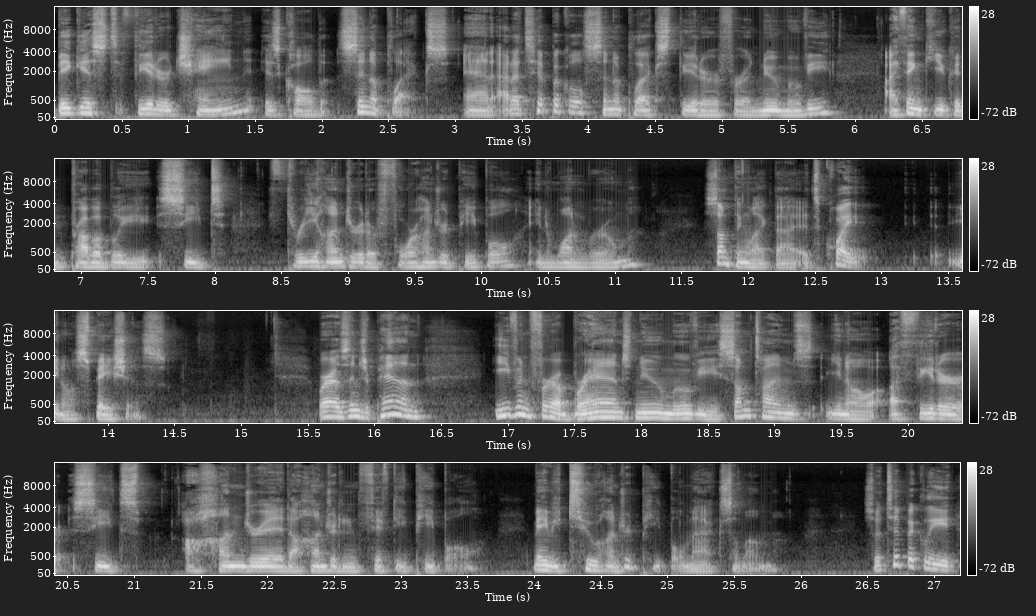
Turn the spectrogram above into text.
biggest theater chain is called Cineplex. And at a typical Cineplex theater for a new movie, I think you could probably seat 300 or 400 people in one room, something like that. It's quite, you know, spacious. Whereas in Japan, even for a brand new movie, sometimes, you know, a theater seats 100, 150 people, maybe 200 people maximum. So typically,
